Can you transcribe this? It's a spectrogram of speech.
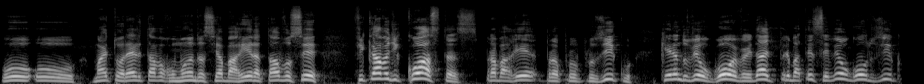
o, o Martorelli estava arrumando assim a barreira tal, você ficava de costas pra barreira, pra, pro, pro Zico, querendo ver o gol, é verdade? Pra ele bater, você vê o gol do Zico.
